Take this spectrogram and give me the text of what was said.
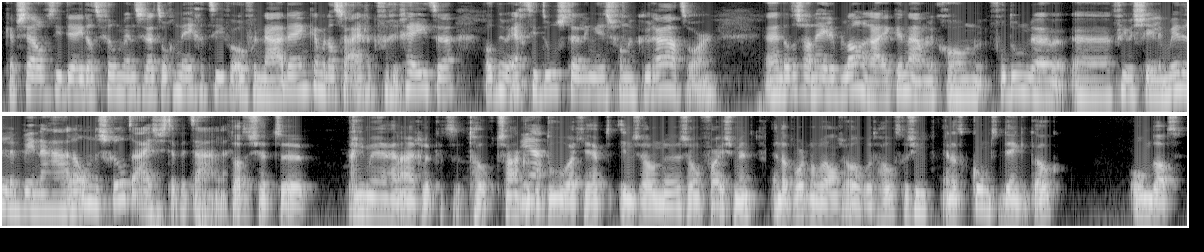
Ik heb zelf het idee dat veel mensen daar toch negatief over nadenken, maar dat ze eigenlijk vergeten wat nu echt die doelstelling is van een curator. En dat is wel een hele belangrijke, namelijk gewoon voldoende financiële middelen binnenhalen om de schuldeisers te betalen. Dat is het primair en eigenlijk het, het hoofdzakelijke Ja. doel wat je hebt in zo'n eh, zo'n faillissement. En dat wordt nog wel eens over het hoofd gezien. En dat komt denk ik ook omdat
